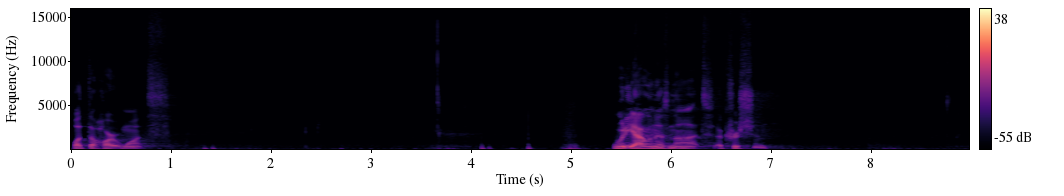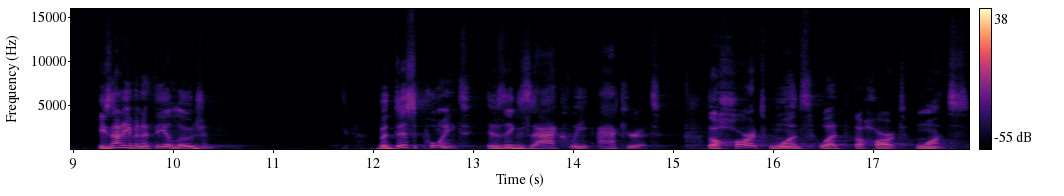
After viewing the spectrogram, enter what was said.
what the heart wants. Woody Allen is not a Christian. He's not even a theologian. But this point is exactly accurate. The heart wants what the heart wants.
